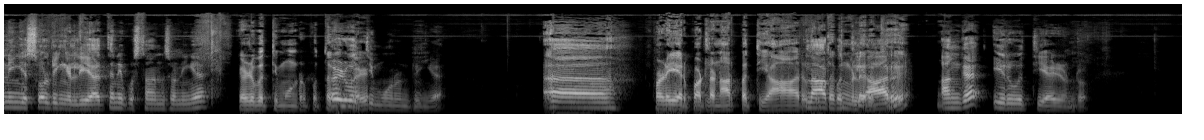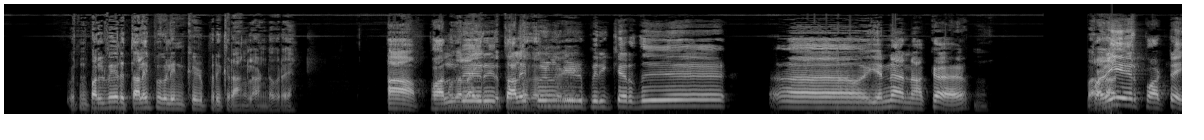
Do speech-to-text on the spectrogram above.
நீங்க சொல்றீங்க இல்லையா? எத்தனை புஸ்தகம்னு சொன்னீங்க? எழுபத்தி மூன்று புத்தகங்கள். எழுபத்தி மூணுன்றீங்க ஆஹ், பழைய ஏற்பாட்டுல நாற்பத்தி ஆறு நாற்பத்தி ஆறு அங்க இருபத்தி ஏழுன்றோம் பல்வேறு தலைப்புகளின் கீழ் பிரிக்கிறாங்களா ஆண்டவரே? ஆஹ் பல்வேறு ஐந்து தலைப்புகள் புத்தகங்கள். கீழ் பிரிக்கிறது என்னன்னாக்க பழைய ஏற்பாட்டை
